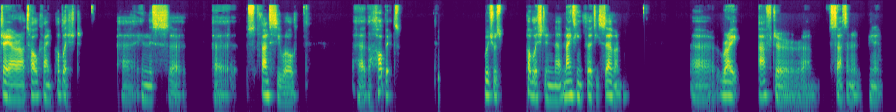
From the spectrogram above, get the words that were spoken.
J.R.R. Tolkien published uh, in this fantasy world, The Hobbit, which was published in 1937, right after um, Saturn in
